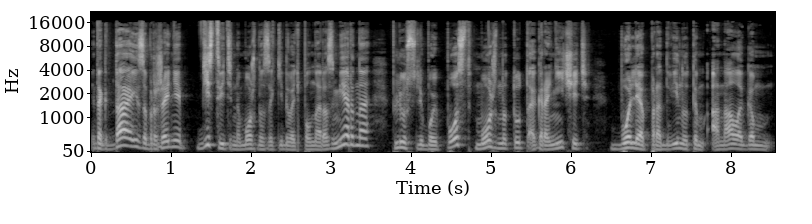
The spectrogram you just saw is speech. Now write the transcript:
Итак, да, изображение действительно можно закидывать полноразмерно, плюс любой пост можно тут ограничить более продвинутым аналогом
